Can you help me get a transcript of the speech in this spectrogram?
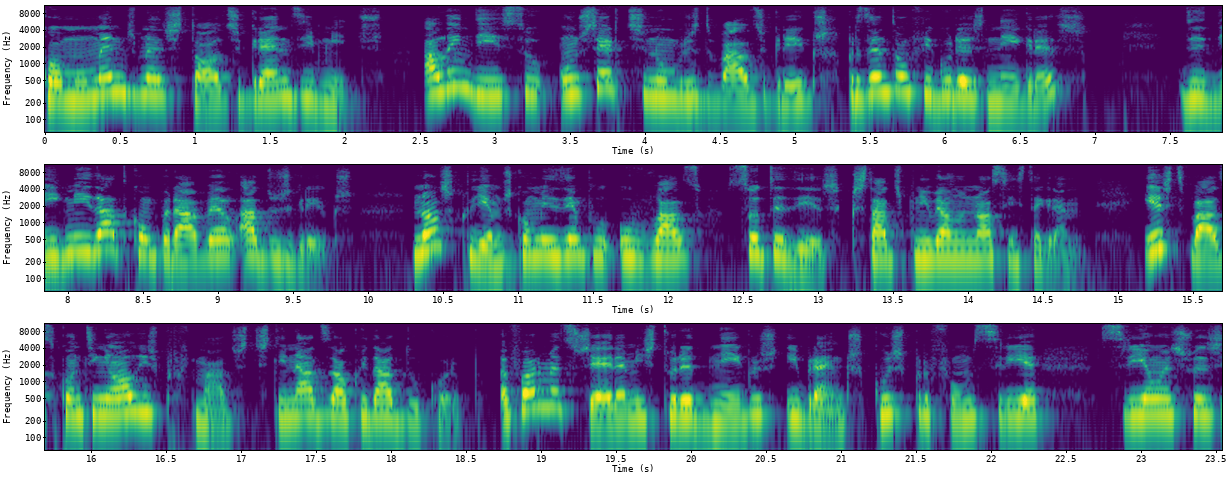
como humanos majestosos, grandes e bonitos. Além disso, uns certos números de vasos gregos representam figuras negras de dignidade comparável à dos gregos. Nós escolhemos como exemplo o vaso Sotadez, que está disponível no nosso Instagram. Este vaso continha óleos perfumados destinados ao cuidado do corpo. A forma sugere a mistura de negros e brancos, cujo perfume seria, seriam as suas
